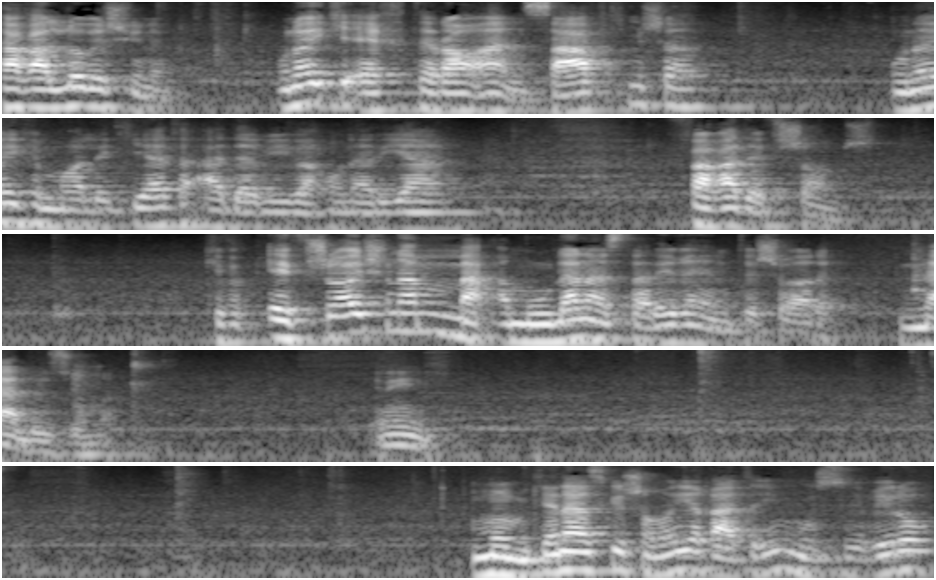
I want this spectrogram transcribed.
تقلبش اینه. اونایی که اختراعا ثبت میشن اونایی که مالکیت ادبی و هنری فقط افشا میشن. که افشایشون هم معمولا از طریق انتشاره نه لزوما. یعنی ممکن است که شما یه قطعه موسیقی رو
